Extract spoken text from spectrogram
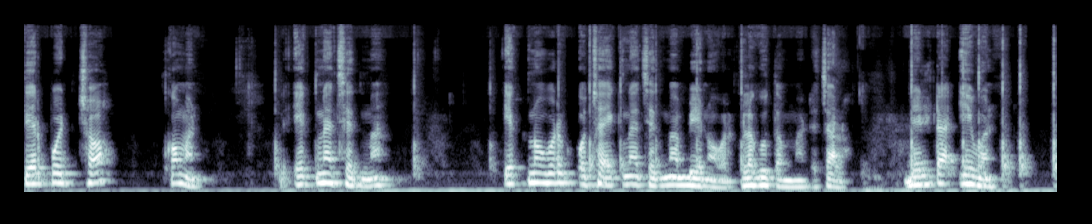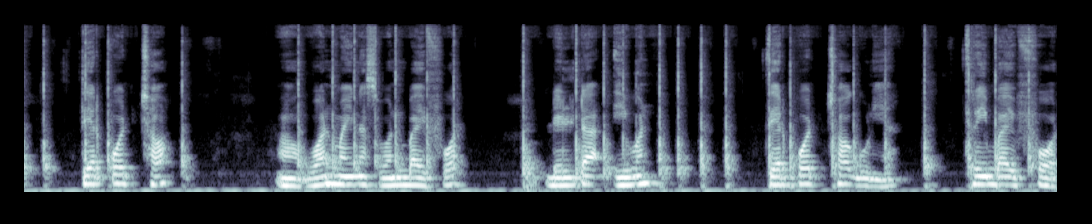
તેર પોઈન્ટ છ કોમન એકના છેદમાં એકનો વર્ગ ઓછા એકના છેદમાં બેનો વર્ગ, લઘુત્તમ માટે. ચાલો. Delta E one. તેર પોઈન્ટ છ one minus one by four, delta A one, તેર પોઈન્ટ છ ગુણ્યા three by four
